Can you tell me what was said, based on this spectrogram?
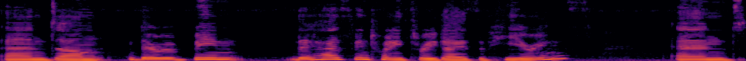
and um, there have been there has been 23 days of hearings, and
